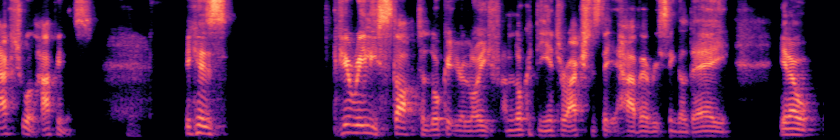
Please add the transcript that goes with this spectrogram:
actual happiness. Because if you really stop to look at your life and look at the interactions that you have every single day, you know,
